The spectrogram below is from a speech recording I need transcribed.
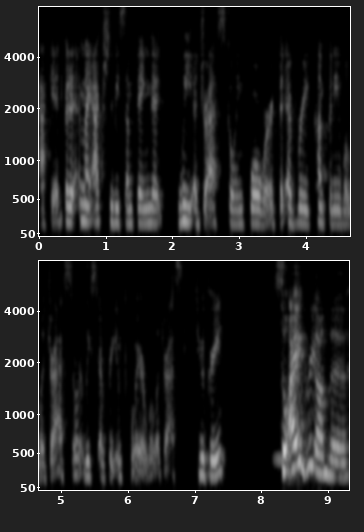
packet, but it might actually be something that we address going forward, that every company will address, or at least every employer will address. Do you agree? So I agree on the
